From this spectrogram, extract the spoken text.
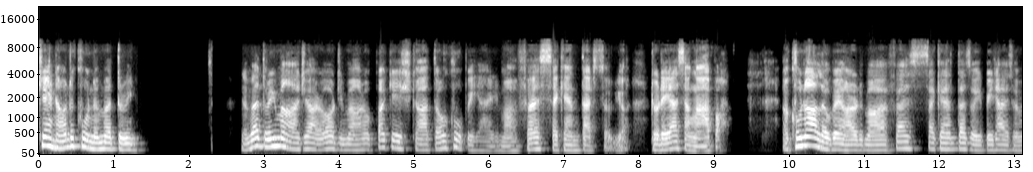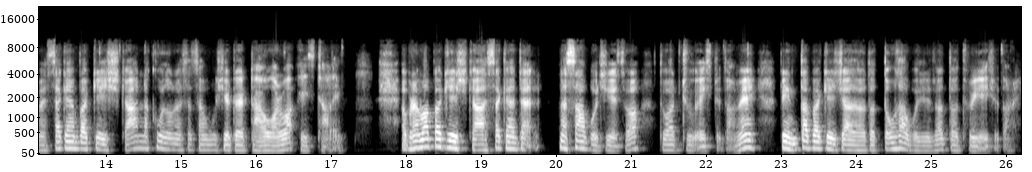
ကဲနောက်တစ်ခု number 3 number 3မှာကြတော့ဒီမှာတော့ package က3ခုပေးထားတယ်ဒီမှာ first second third ဆိုပြီးတော့ total က15ပါအခုနလိုပဲငါတို့ဒီမှာ first second သက်ဆိုပြီးပေးထားရဆိုပေမဲ့ second package ကနှစ်ခုလုံးနဲ့ဆက်ဆံမှုရှိတဲ့ဒါကိုငါတို့က ace ထားလိုက်ပထမ package က second တက်နှစ်ဆပို့ကြည့်ရဆိုတော့သူက 2h ဖြစ်သွားမယ်ပြီးရင် third package ကျတော့3ဆပို့ကြည့်ဆိုတော့ 3h ဖြစ်သွားမယ်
